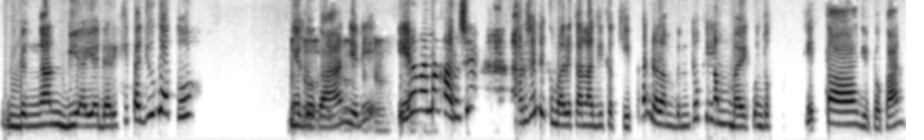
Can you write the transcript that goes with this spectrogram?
dengan biaya dari kita juga tuh betul. gitu kan betul, jadi betul. iya memang harusnya harusnya dikembalikan lagi ke kita dalam bentuk yang baik untuk kita gitu kan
